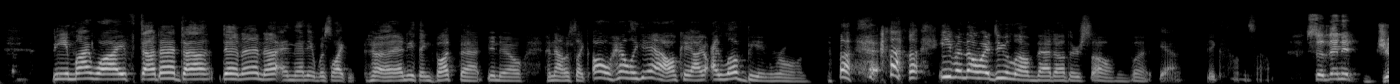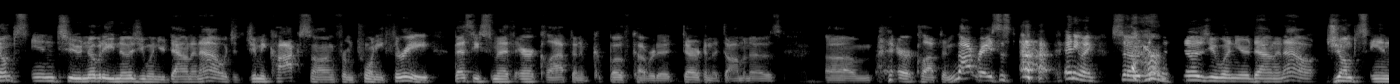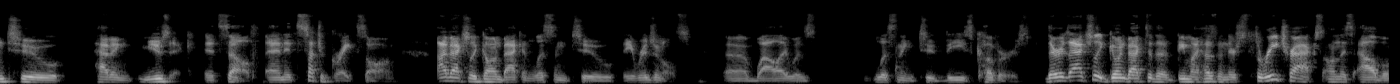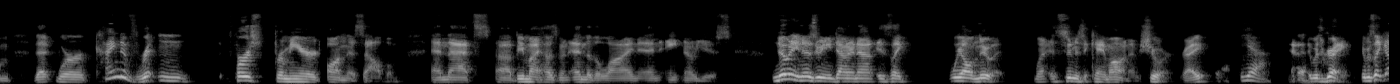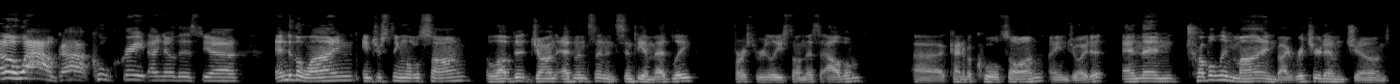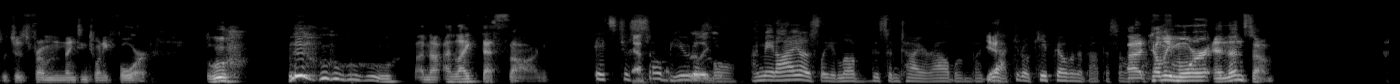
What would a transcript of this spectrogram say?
be my wife, da da da da da da, and then it was like uh, anything but that, you know. And I was like, oh hell yeah, okay, I, I love being wrong, even though I do love that other song. But yeah, big thumbs up. So then it jumps into Nobody Knows You When You're Down and Out, which is Jimmie Cox song from 23. Bessie Smith, Eric Clapton have both covered it. Derek and the Dominos um, Eric Clapton, not racist. anyway, so it shows you when you're down and out, jumps into having music itself, and it's such a great song. I've actually gone back and listened to the originals uh, while I was listening to these covers. There is actually going back to the Be My Husband. There's three tracks on this album that were kind of written first premiered on this album, and that's uh, Be My Husband, End of the Line, and Ain't No Use. Nobody knows when you're down and out is like we all knew it when, as soon as it came on, I'm sure, right? Yeah. yeah. It was great. It was like, oh wow, God, cool, great. I know this. Yeah. End of the line, interesting little song. I loved it. John Edmondson and Cynthia Medley. first released on this album. Uh, kind of a cool song. I enjoyed it. And then Trouble in Mind by Richard M. Jones, which is from 1924. Ooh, ooh, I like that song. It's just yeah, so beautiful. Really I mean, I honestly love this entire album, but yeah, yeah you know, keep going about the song. Uh, tell me more and then some.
